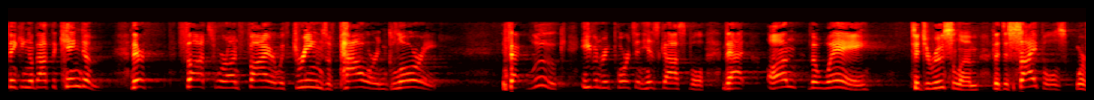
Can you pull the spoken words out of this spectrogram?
thinking about the kingdom. Their thoughts were on fire with dreams of power and glory. In fact, Luke even reports in his gospel that on the way to Jerusalem, the disciples were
